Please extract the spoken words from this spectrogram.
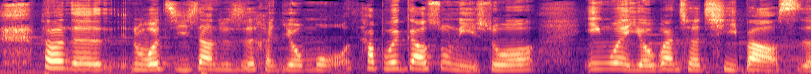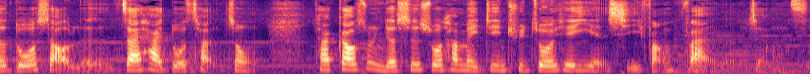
他们的逻辑上就是很幽默，他不会告诉你说，因为油罐车气爆死了多少人，灾害多惨重。他告诉你的是说，他们已经去做一些演习防范了，这样子。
